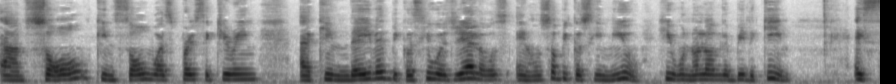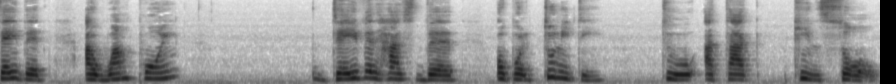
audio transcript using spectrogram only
um, Saul, King Saul, was persecuting uh, King David because he was jealous and also because he knew he would no longer be the king. I say that at one point, David has the opportunity to attack King Saul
